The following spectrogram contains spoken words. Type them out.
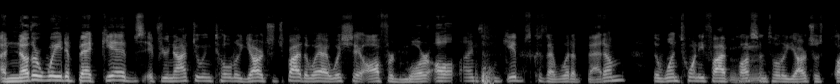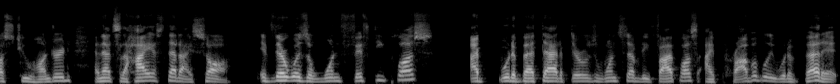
Another way to bet Gibbs if you're not doing total yards, which by the way, I wish they offered more all lines on Gibbs because I would have bet him. The 125 plus Mhm. in total yards was plus 200, and that's the highest that I saw. If there was a 150 plus, I would have bet that. If there was a 175 plus, I probably would have bet it,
